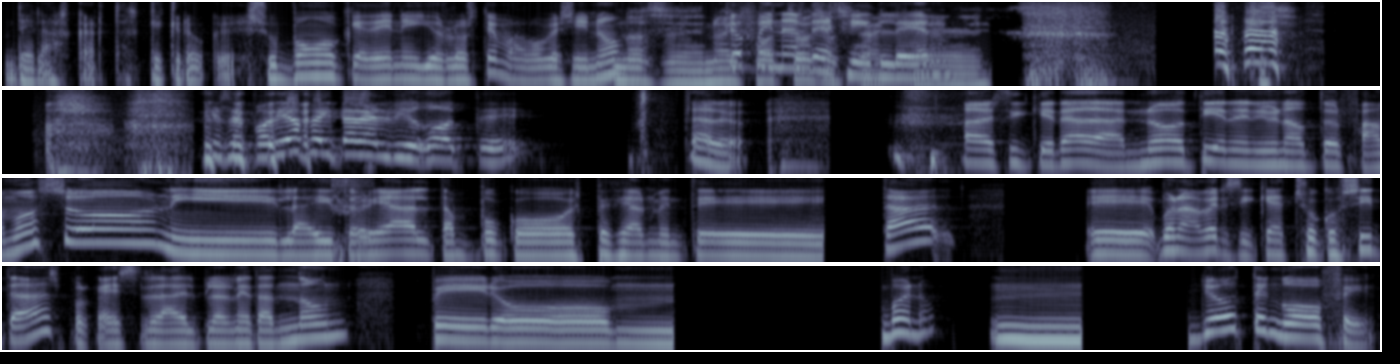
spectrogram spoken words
de las cartas, que creo que supongo que den ellos los temas, porque si no, No sé, no hay ¿Qué opinas fotos, de o sea Hitler? que- Que se podía afeitar el bigote. claro. Así que nada, no tiene ni un autor famoso, ni la editorial tampoco especialmente tal. Eh, bueno, a ver, sí que ha hecho cositas, porque es la del Planeta Unknown, pero mm, bueno, mm, yo tengo fe.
